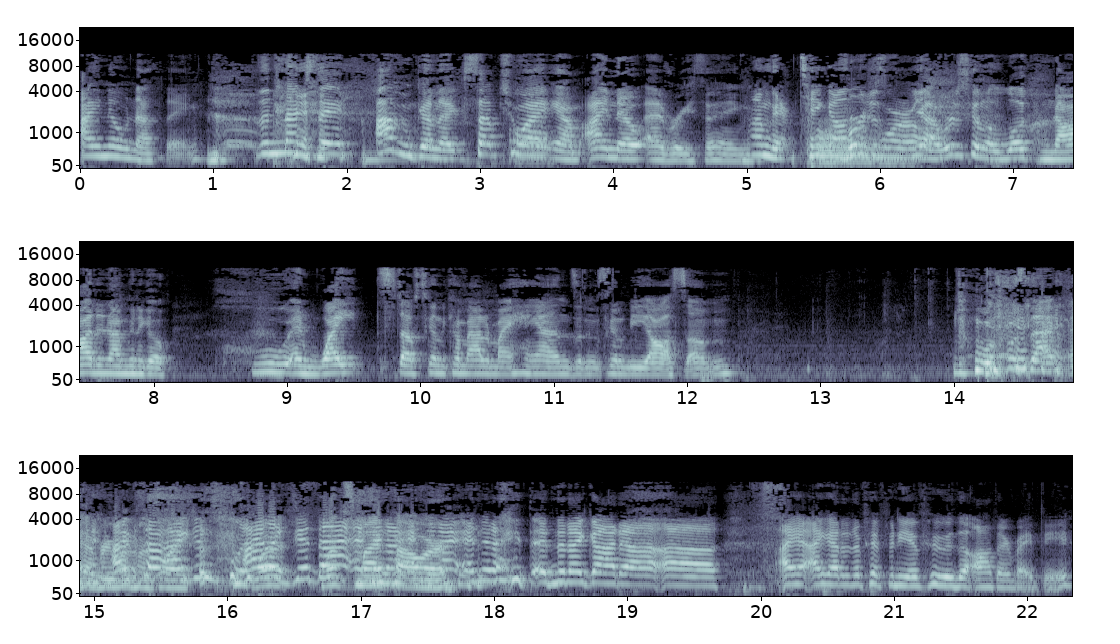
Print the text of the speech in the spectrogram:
I know nothing, the next day I'm gonna accept who I am. I know everything. I'm gonna take on we're the just world. yeah, we're just gonna look, nod, and I'm gonna go, ooh, and white stuff's gonna come out of my hands, and it's gonna be awesome. what was that? Everyone I'm was sorry. I like, just I like did that, what's and, my then power? I, and then I and then I and then I got a. Uh, I, I got an epiphany of who the author might be.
